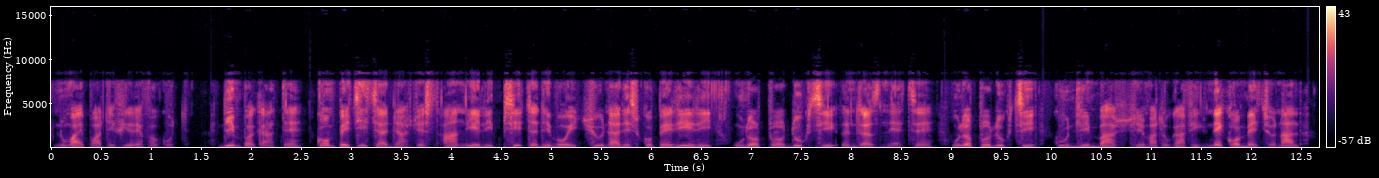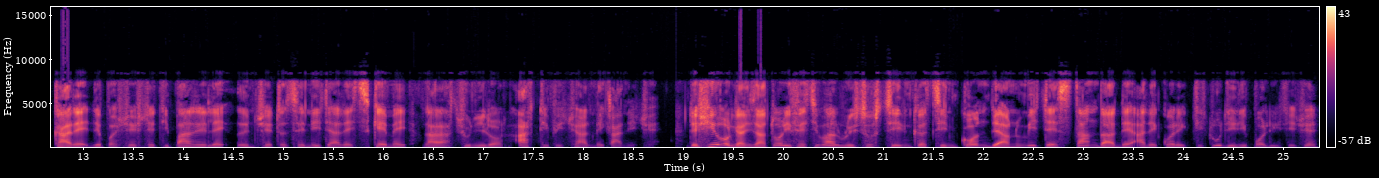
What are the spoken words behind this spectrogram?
nu mai poate fi refăcut. Din păcate, competiția din acest an e lipsită de voiciunea descoperirii unor producții îndrăznețe, unor producții cu un limbaj cinematografic neconvențional care depășește tiparele încetățenite ale schemei narațiunilor artificial mecanice. Deși organizatorii festivalului susțin că țin cont de anumite standarde ale corectitudinii politice,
